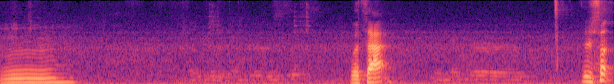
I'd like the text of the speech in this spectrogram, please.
Mm, what's that? There's some.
